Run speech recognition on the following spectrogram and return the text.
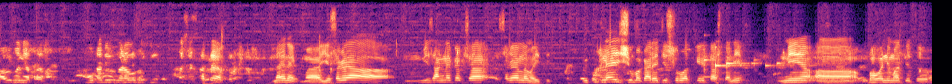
अभिमान यात्रा असतो. मोठा देवी गडावर होती तशाच प्रकारे आपलं नाही नाही हे सगळ्या मी सांगण्यापेक्षा सगळ्यांना माहिती मी कुठल्याही शुभ कार्याची सुरुवात करीत असताना मी भवानी मातेचं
